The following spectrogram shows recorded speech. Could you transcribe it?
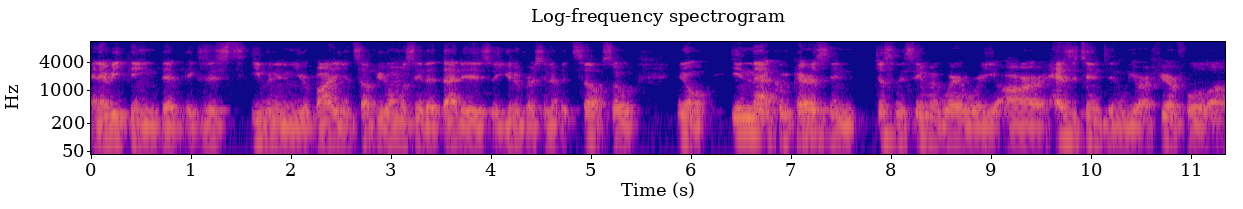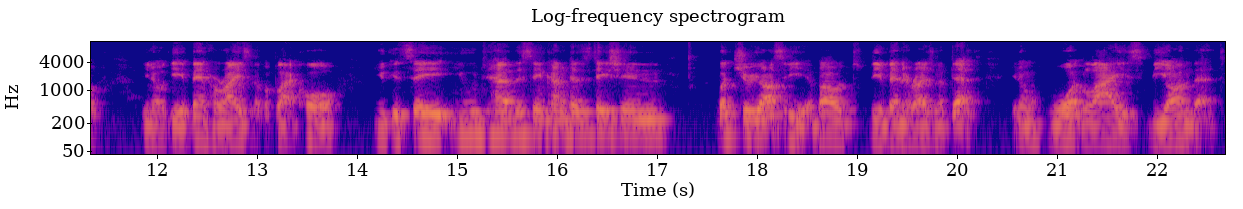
and everything that exists even in your body itself. You'd almost say that that is a universe in of itself. So you know in that comparison just in the same way where we are hesitant and we are fearful of you know the event horizon of a black hole you could say you would have the same kind of hesitation but curiosity about the event horizon of death you know what lies beyond that?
